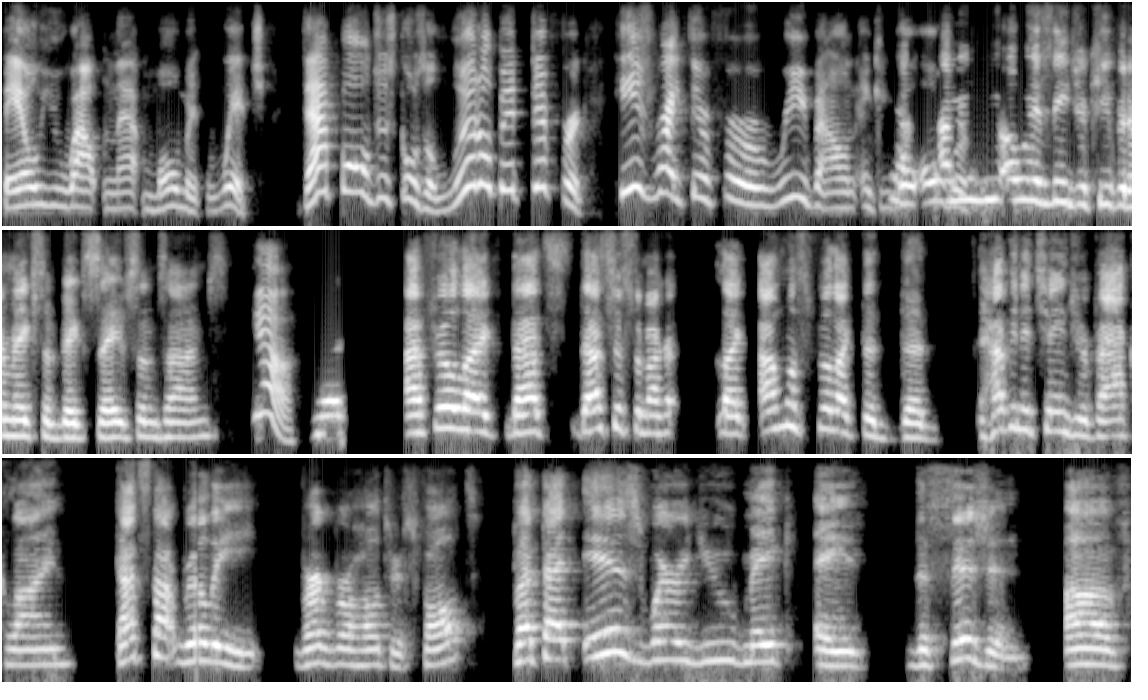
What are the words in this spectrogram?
bail you out in that moment, which that ball just goes a little bit different. He's right there for a rebound and can yeah, go over. I mean, you always need your keeper to make some big saves sometimes. Yeah. But I feel like that's that's just a matter like I almost feel like the the having to change your back line, that's not really Bergberhalter's fault, but that is where you make a decision of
